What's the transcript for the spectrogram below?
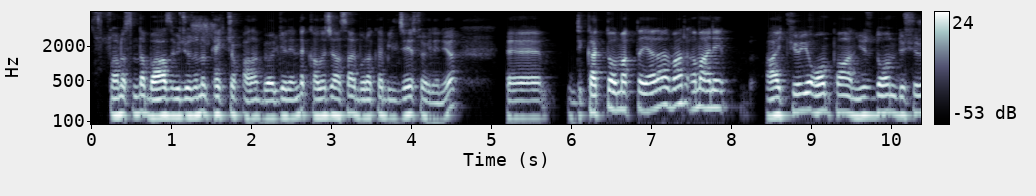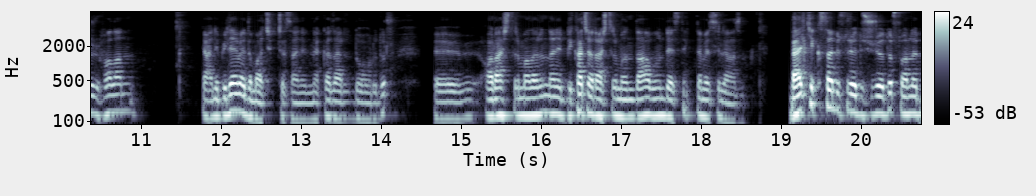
sonrasında bazı vücudunun pek çok alan bölgelerinde kalıcı hasar bırakabileceği söyleniyor. E, dikkatli olmakta yarar var ama hani IQ'yu 10 puan %10 düşürür falan yani bilemedim açıkçası hani ne kadar doğrudur. Ee, araştırmaların hani birkaç araştırmanın daha bunu desteklemesi lazım. Belki kısa bir süre düşürüyordur sonra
